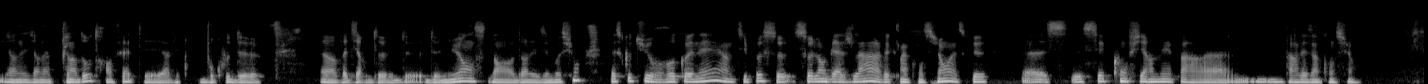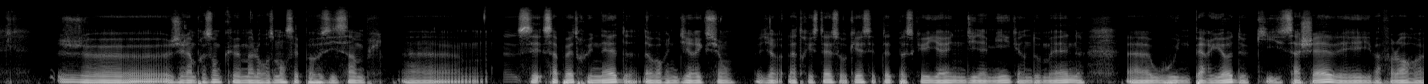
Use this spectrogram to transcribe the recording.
il y en a, il y en a plein d'autres en fait, et avec beaucoup de euh, on va dire, de, nuances dans, les émotions. Est-ce que tu reconnais un petit peu ce, langage-là avec l'inconscient? Est-ce que euh, c'est confirmé par, euh, les inconscients? J'ai l'impression que malheureusement c'est pas aussi simple. Euh, ça peut être une aide d'avoir une direction. De dire la tristesse, ok, c'est peut-être parce qu'il y a une dynamique, un domaine euh, ou une période qui s'achève et il va falloir euh,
